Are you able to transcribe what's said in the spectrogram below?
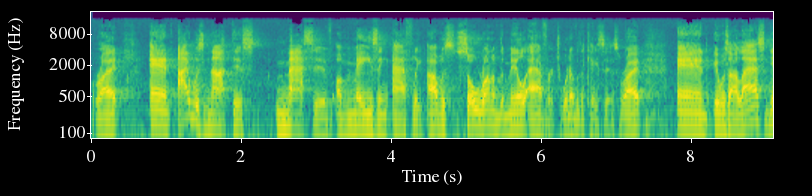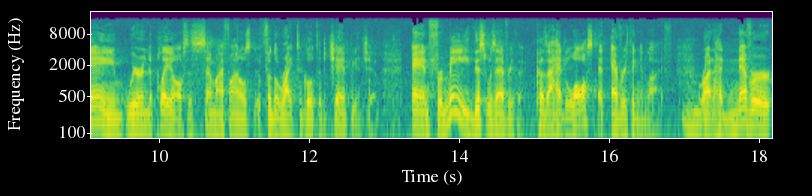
right? And I was not this massive, amazing athlete. I was so run of the mill average, whatever the case is, right? And it was our last game. We are in the playoffs, the semifinals for the right to go to the championship. And for me, this was everything because I had lost at everything in life, mm-hmm. right? I had never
